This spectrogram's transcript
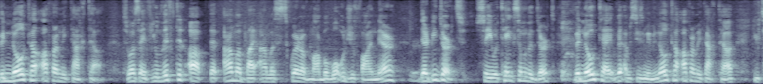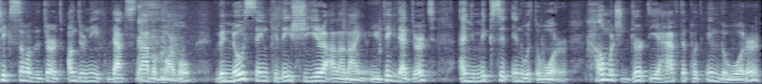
vinota afar mitachta. So I'll say if you lifted up that amma by amma square of marble, what would you find there? There'd be dirt. So you would take some of the dirt. Excuse me, vinota afar mitachta. You take some of the dirt underneath that slab of marble. V'nosen kedei shira alamayim. And you take that dirt and you mix it in with the water. How much dirt do you have to put in the water?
